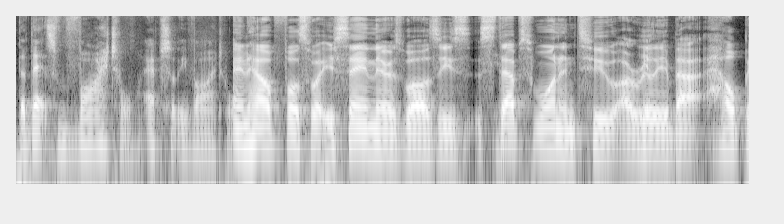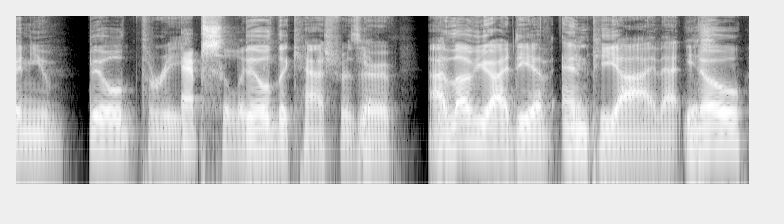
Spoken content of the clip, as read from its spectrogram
but that's vital, absolutely vital. and helpful. So what you're saying there as well is these steps one and two are really about helping you build three, absolutely. build the cash reserve. I love your idea of NPI, that Yes. no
